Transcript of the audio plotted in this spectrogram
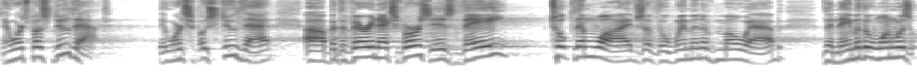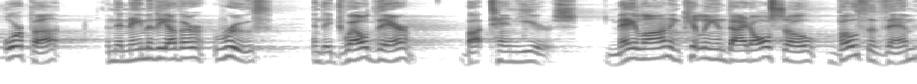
They weren't supposed to do that. They weren't supposed to do that. Uh, but the very next verse is they took them wives of the women of Moab. The name of the one was Orpah, and the name of the other Ruth, and they dwelled there about 10 years. Mahlon and Chilion died also, both of them,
